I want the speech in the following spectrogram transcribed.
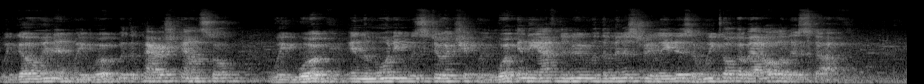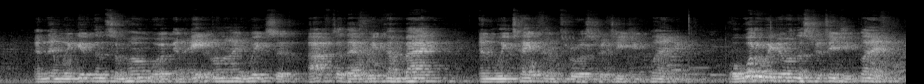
we go in and we work with the parish council, we work in the morning with stewardship, we work in the afternoon with the ministry leaders, and we talk about all of this stuff. And then we give them some homework, and eight or nine weeks after that, we come back and we take them through a strategic planning. Well, what do we do in the strategic plan?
